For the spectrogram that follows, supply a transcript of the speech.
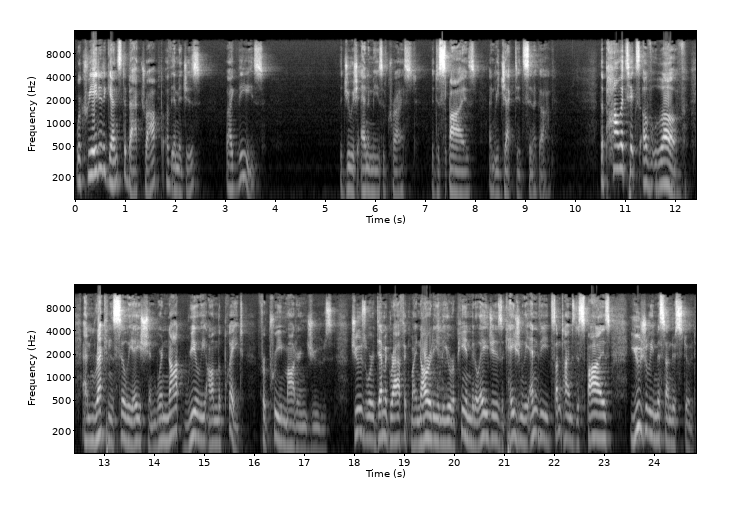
were created against a backdrop of images like these the Jewish enemies of Christ, the despised and rejected synagogue. The politics of love and reconciliation were not really on the plate for pre modern Jews. Jews were a demographic minority in the European Middle Ages, occasionally envied, sometimes despised, usually misunderstood.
